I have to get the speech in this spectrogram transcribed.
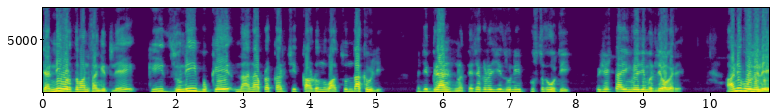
त्यांनी वर्तमान सांगितले की जुनी बुके नाना प्रकारची काढून वाचून दाखवली. म्हणजे ग्रँटनं त्याच्याकडे जी जुनी पुस्तकं होती विशेषतः इंग्रजीमधली वगैरे. आणि बोलले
